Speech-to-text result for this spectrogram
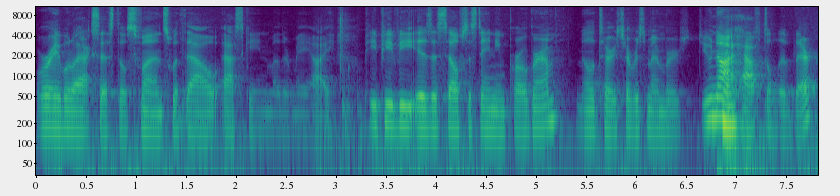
we're able to access those funds without asking Mother May I. PPV is a self-sustaining program. Military service members do not mm-hmm. have to live there,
